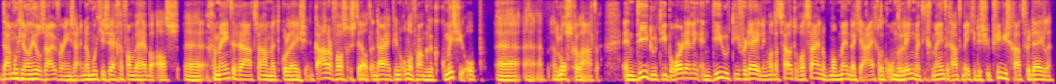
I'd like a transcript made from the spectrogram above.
Daar moet je dan heel zuiver in zijn. Dan moet je zeggen van we hebben als uh, gemeenteraad samen met het college een kader vastgesteld. En daar heb je een onafhankelijke commissie op uh, uh, losgelaten. En die doet die beoordeling en die doet die verdeling. Want dat zou toch wat zijn op het moment dat je eigenlijk onderling met die gemeenteraad een beetje de subsidies gaat verdelen.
